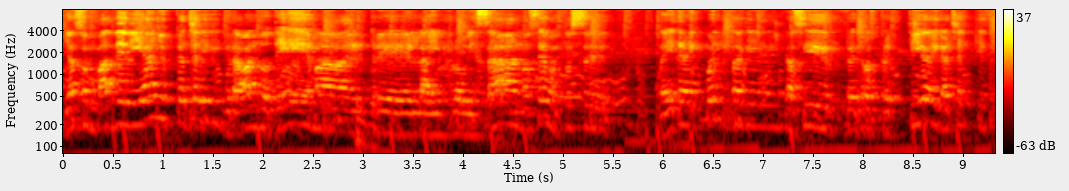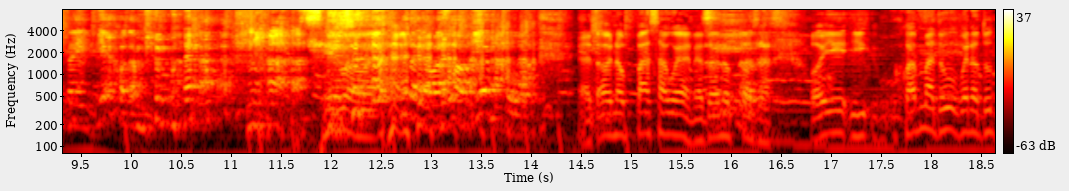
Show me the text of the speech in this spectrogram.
ya son más de 10 años, ¿cachai? Grabando temas, entre la improvisada, no sé, pues entonces de ahí te das cuenta que así retrospectiva y cachai que estáis viejo también. sí, weón. Pasado tiempo. A todos nos pasa, weón, a todos nos pasa. Oye, y Juanma, tú, bueno, tú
